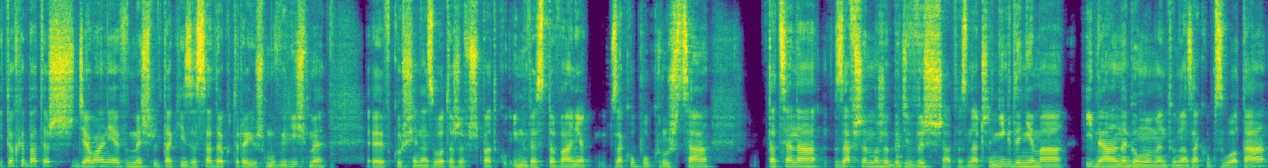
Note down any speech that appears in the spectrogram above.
I to chyba też działanie w myśl takiej zasady, o której już mówiliśmy y, w kursie na złoto, że w przypadku inwestowania, zakupu kruszca, ta cena zawsze może być wyższa. To znaczy, nigdy nie ma idealnego momentu na zakup złota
